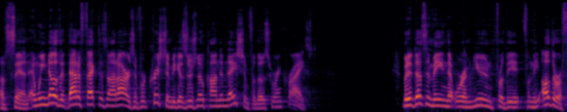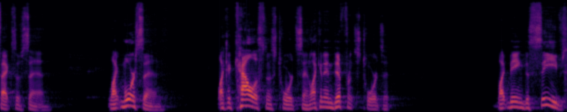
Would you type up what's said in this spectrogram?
of sin. And we know that that effect is not ours if we're Christian because there's no condemnation for those who are in Christ. But it doesn't mean that we're immune the, from the other effects of sin like more sin, like a callousness towards sin, like an indifference towards it, like being deceived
